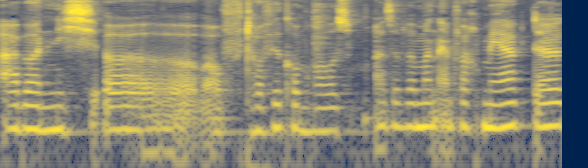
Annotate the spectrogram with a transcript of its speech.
aber nicht äh, auf Teufel komm raus. Also wenn man einfach merkt, da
